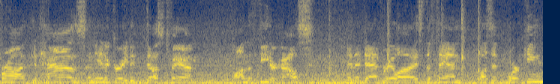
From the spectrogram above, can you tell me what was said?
front. It has an integrated dust fan on the feeder house, and then Dad realized the fan wasn't working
